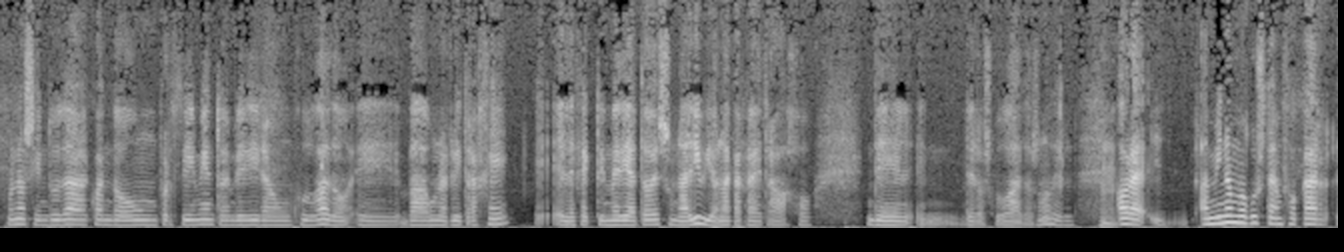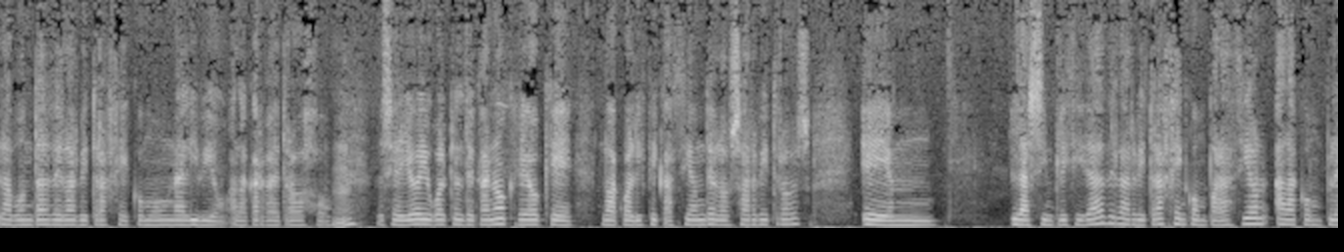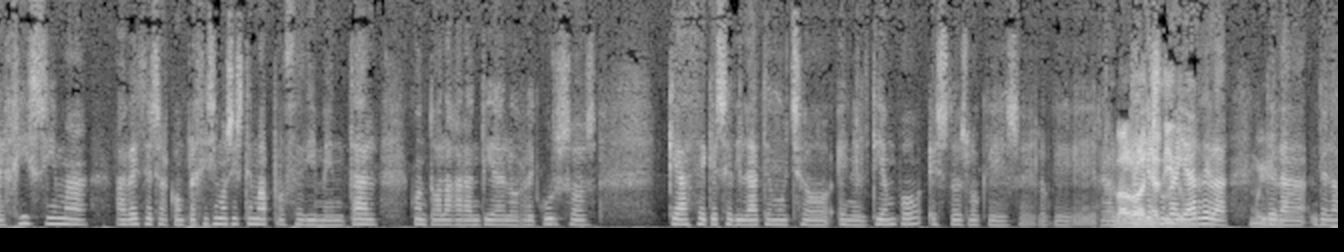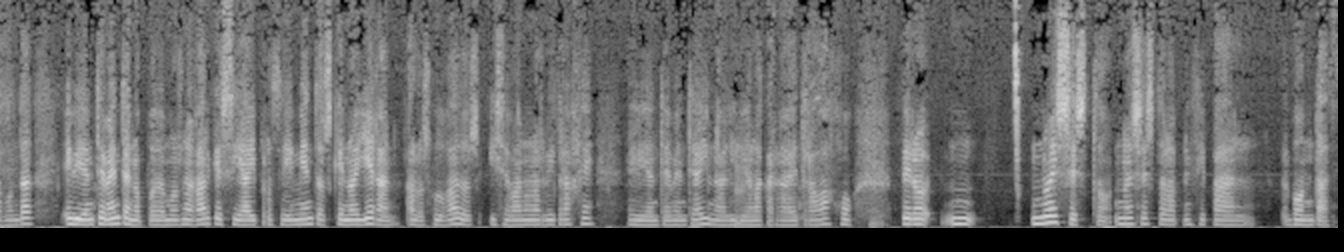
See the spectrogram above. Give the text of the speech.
Bueno, sin duda, cuando un procedimiento, en vez de ir a un juzgado, eh, va a un arbitraje, eh, el efecto inmediato es un alivio en la carga de trabajo de, los juzgados. ¿no? Del... Hmm. Ahora, a mí no me gusta enfocar la bondad del arbitraje como un alivio a la carga de trabajo. Hmm. O sea, yo, igual que el decano, creo que la cualificación de los árbitros. Eh, la simplicidad del arbitraje en comparación a la complejísima, a veces al complejísimo sistema procedimental con toda la garantía de los recursos que hace que se dilate mucho en el tiempo. Esto es lo que es eh, lo que realmente hay que subrayar de la, de la, de la bondad. Evidentemente no podemos negar que si hay procedimientos que no llegan a los juzgados y se van a un arbitraje, evidentemente hay un alivio mm. en la carga de trabajo. Mm. Pero mm, no es esto, no es esto la principal bondad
